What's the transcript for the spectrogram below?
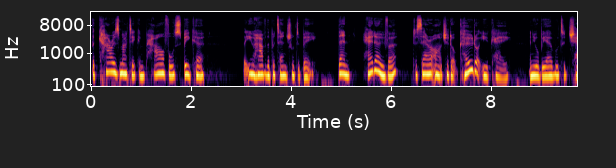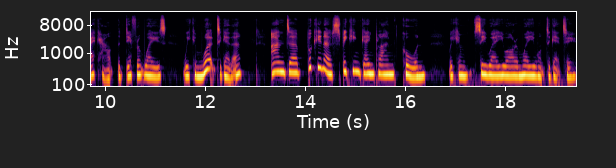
the charismatic and powerful speaker that you have the potential to be, then head over to saraharcher.co.uk and you'll be able to check out the different ways we can work together and uh, book in a speaking game plan call and we can see where you are and where you want to get to.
